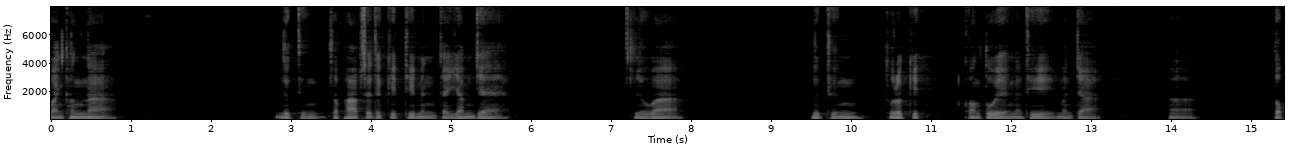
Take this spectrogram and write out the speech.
วันข้างหน้า นึกถึงสภาพเศรษฐกิจที่มันจะย่ำแย่ หรือว่า นึกถึง ธุรกิจของตัวเองนะที่มันจะตก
